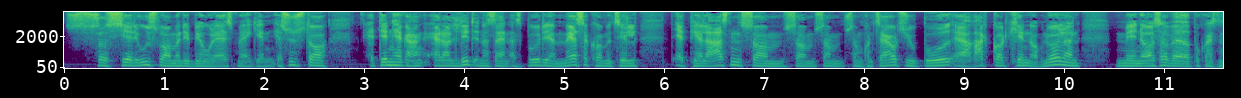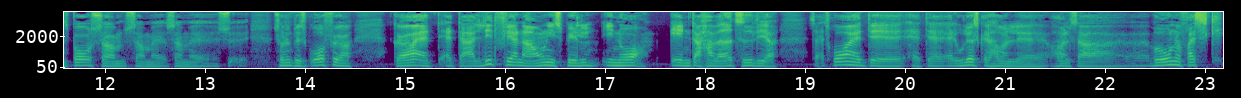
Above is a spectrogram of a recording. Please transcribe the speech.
så ser det ud som om, at det bliver Ulla Asma igen. Jeg synes dog, at den her gang er der lidt interessant. Altså både det er masser kommet til, at Per Larsen som, som, som, som konservativ både er ret godt kendt op i Nordjylland, men også har været på Christiansborg som, som, som, som øh, sundhedspolitisk ordfører, gør, at, at der er lidt flere navne i spil i Nord, end der har været tidligere. Så jeg tror, at, øh, at, at Ulla skal holde, holde sig vågen og frisk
